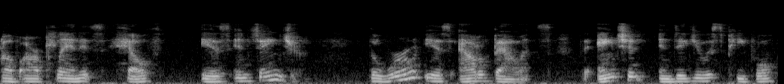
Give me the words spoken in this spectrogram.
of our planet's health is in danger. The world is out of balance. The ancient indigenous people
